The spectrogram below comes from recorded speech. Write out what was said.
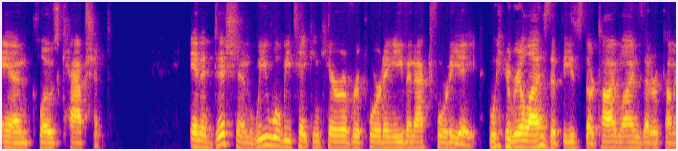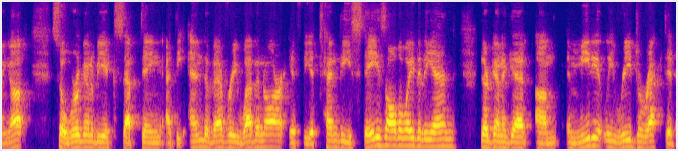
and closed captioned. In addition, we will be taking care of reporting even Act 48. We realize that these are timelines that are coming up. So we're going to be accepting at the end of every webinar, if the attendee stays all the way to the end, they're going to get um, immediately redirected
